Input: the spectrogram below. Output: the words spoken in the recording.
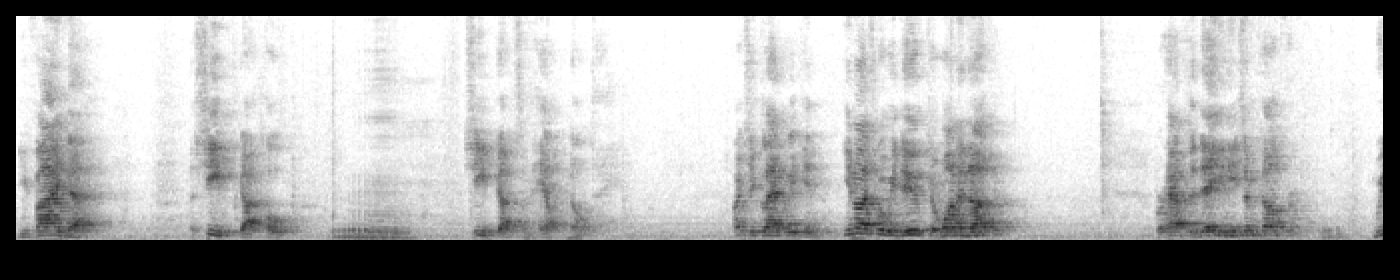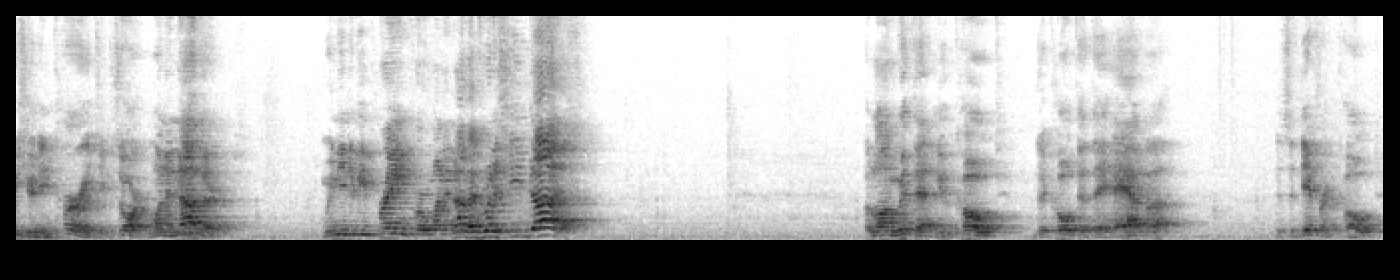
You find uh, a sheep got hope. Sheep got some help, don't they? Aren't you glad we can, you know that's what we do to one another? Perhaps today you need some comfort. We should encourage, exhort one another. We need to be praying for one another. That's what a sheep does. Along with that new coat, the coat that they have, uh, it's a different coat.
